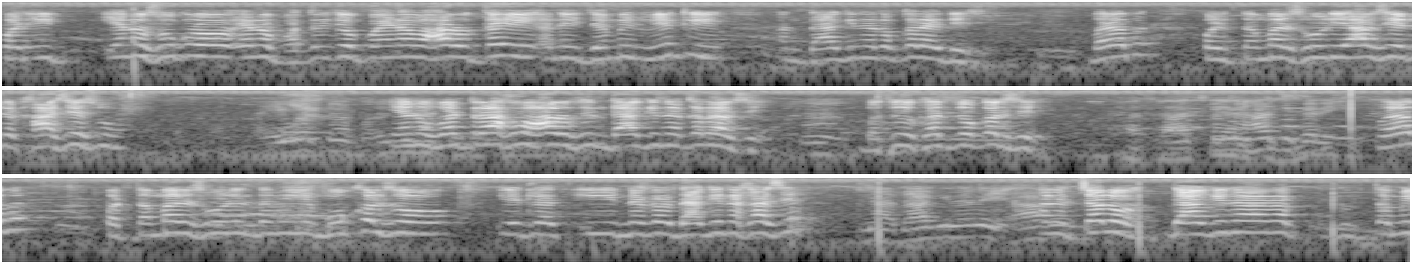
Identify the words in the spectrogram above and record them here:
પણ એનો છોકરો એનો ભત્રીજો પરણાવા સારું થઈ અને જમીન વેચી અને દાગીના તો કરાવી દેશે. બરાબર? પણ તમારી છોડી આવશે એટલે ખાશે શું? એનો વટ રાખવો સારું છે દાગીને કરાવશે. બધું ખર્ચો કરશે. બરાબર? પણ તમારી છોડીને તમે એ મોકલશો એટલે એ નકર દાગીના ખાશે? અને ચલો દાગીના તમે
